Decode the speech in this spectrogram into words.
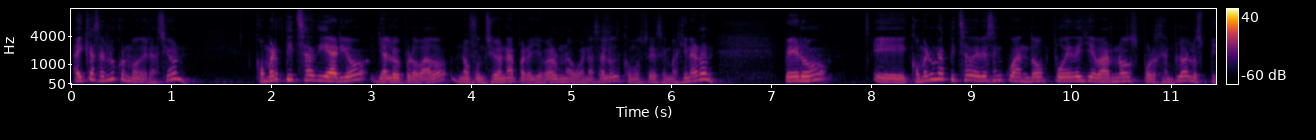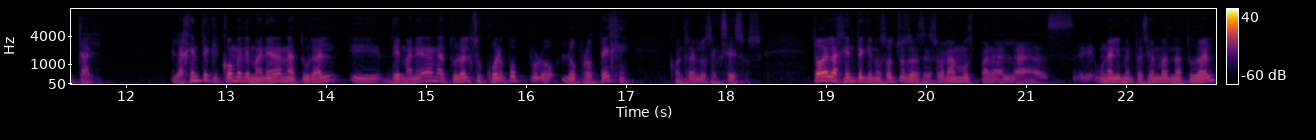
hay que hacerlo con moderación. Comer pizza diario, ya lo he probado, no funciona para llevar una buena salud, como ustedes imaginarán. Pero eh, comer una pizza de vez en cuando puede llevarnos, por ejemplo, al hospital. La gente que come de manera natural, eh, de manera natural su cuerpo lo protege contra los excesos. Toda la gente que nosotros asesoramos para las, eh, una alimentación más natural,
